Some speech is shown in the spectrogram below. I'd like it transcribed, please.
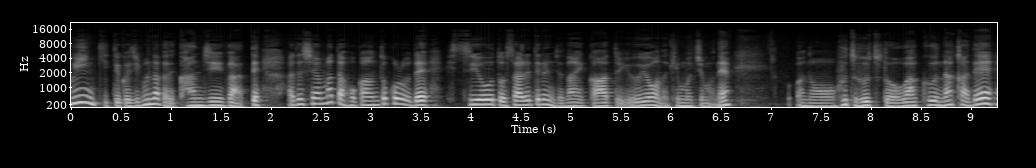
雰囲気っていうか自分の中で感じがあって私はまた他のところで必要とされてるんじゃないかというような気持ちもねあのふつふつと湧く中で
